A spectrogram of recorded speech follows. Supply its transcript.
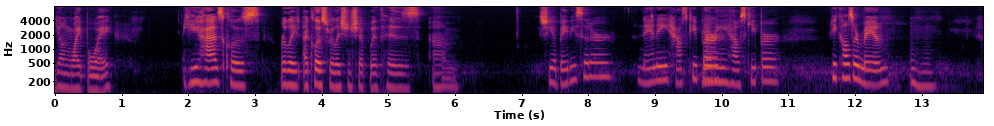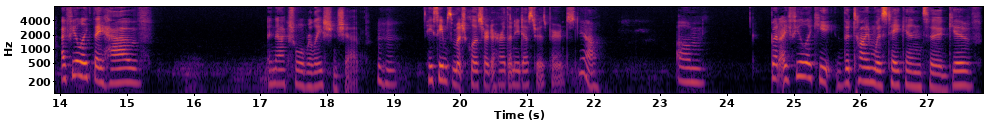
young white boy. He has close rela- a close relationship with his. Um, is she a babysitter, Nanny, housekeeper. nanny, housekeeper? He calls her ma'am. I feel like they have an actual relationship. He seems much closer to her than he does to his parents. Yeah. Um but I feel like he the time was taken to give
